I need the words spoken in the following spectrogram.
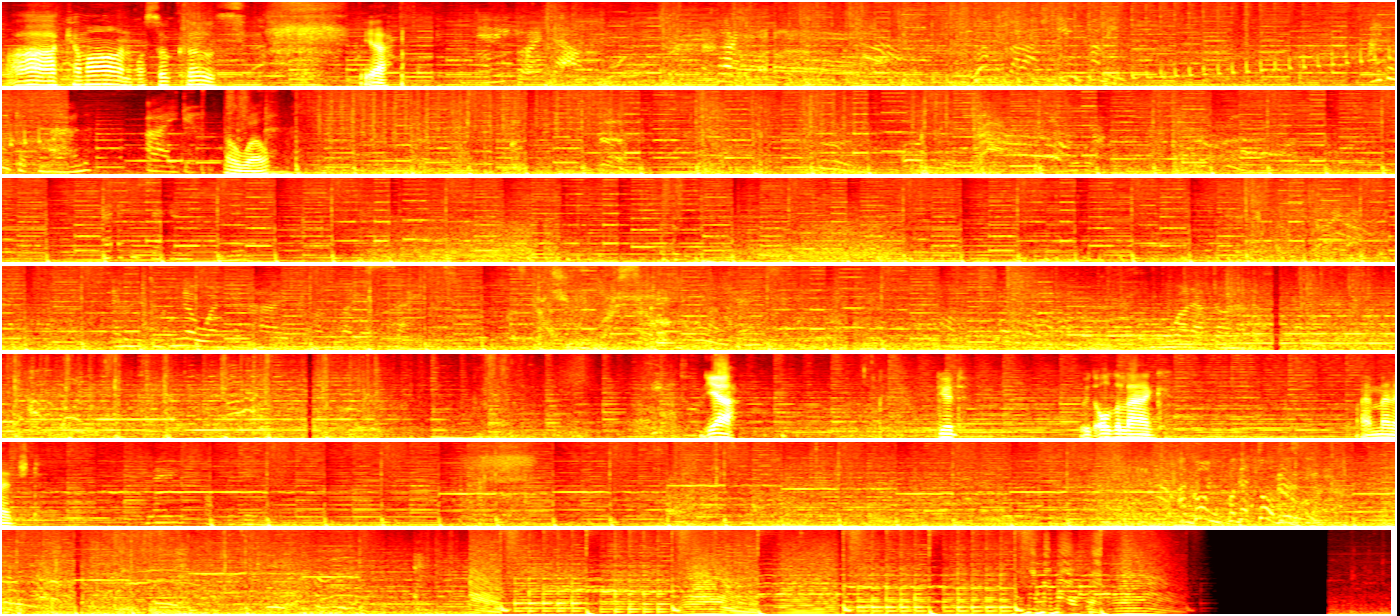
Ah, come on, we're so close. Yeah. Oh well. one can hide from my sight. You in my. One after another. Yeah. Good. With all the lag, I managed.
